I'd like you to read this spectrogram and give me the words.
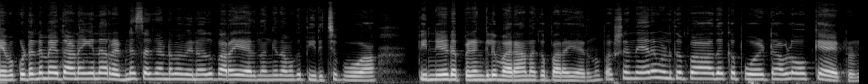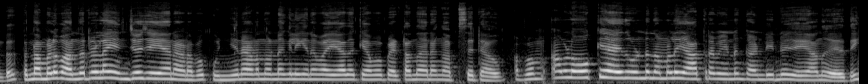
ഏവക്കുട്ടന്റെ മേത്താണ് ഇങ്ങനെ റെഡ്നെസ് ഒക്കെ കണ്ടപ്പോൾ വിനോദ് പറയായിരുന്നെങ്കിൽ നമുക്ക് തിരിച്ചു പോവാം. പിന്നീട് എപ്പോഴെങ്കിലും വരാമെന്നൊക്കെ പറയായിരുന്നു. പക്ഷെ നേരം വെളുത്തപ്പോൾ അതൊക്കെ പോയിട്ട് അവൾ ഓക്കെ ആയിട്ടുണ്ട്. അപ്പം നമ്മൾ വന്നിട്ടുള്ള എൻജോയ് ചെയ്യാനാണ്. അപ്പോൾ കുഞ്ഞിനാണെന്നുണ്ടെങ്കിൽ ഇങ്ങനെ വയ്യാതൊക്കെ ആകുമ്പോൾ പെട്ടെന്ന് തന്നെ അങ്ങ് അപ്സെറ്റ് ആവും. അപ്പം അവൾ ഓക്കെ ആയതുകൊണ്ട് നമ്മൾ യാത്ര വീണ്ടും കണ്ടിന്യൂ ചെയ്യാമെന്ന് കരുതി.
